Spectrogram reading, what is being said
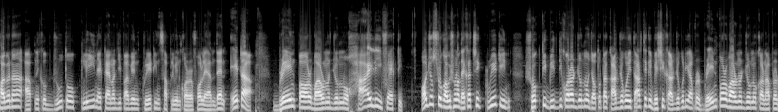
হবে না। আপনি খুব দ্রুত ক্লিন একটা এনার্জি পাবেন ক্রিয়েটিন সাপ্লিমেন্ট করার ফলে। অ্যান্ড দেন এটা ব্রেন পাওয়ার বাড়ানোর জন্য হাইলি ইফেক্টিভ অজস্র গবেষণা দেখাচ্ছে ক্রিয়েটিন শক্তি বৃদ্ধি করার জন্য যতটা কার্যকরী, তার থেকে বেশি কার্যকরী আপনার ব্রেন পাওয়ার বাড়ানোর জন্য, কারণ আপনার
